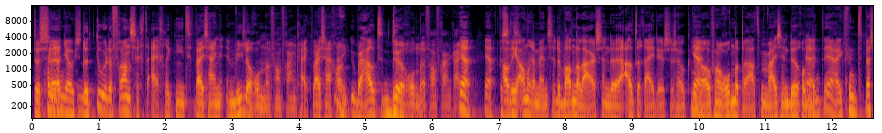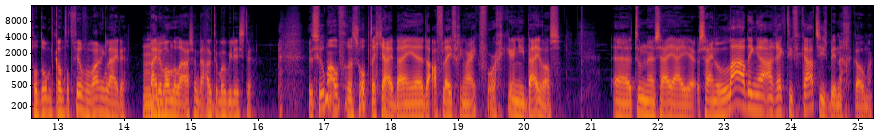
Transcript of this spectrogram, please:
Dus van eh, Jan Joost. de Tour de France zegt eigenlijk niet... wij zijn een wielerronde van Frankrijk. Wij zijn gewoon Nee. überhaupt de ronde van Frankrijk. Ja, ja, precies. Al die andere mensen, de wandelaars en de autorijders... dus ook kunnen Ja. we over een ronde praten, maar wij zijn de ronde. Ja, ja, ik vind het best wel dom. Het kan tot veel verwarring leiden Mhm. bij de wandelaars en de automobilisten. Het viel me overigens op dat jij bij eh, de aflevering waar ik vorige keer niet bij was... toen zei jij, er zijn ladingen aan rectificaties binnengekomen.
